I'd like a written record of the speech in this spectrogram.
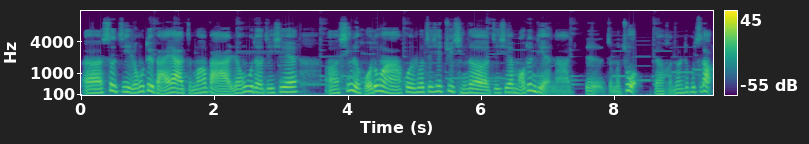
呃，设计人物对白呀，怎么把人物的这些呃心理活动啊，或者说这些剧情的这些矛盾点呐，呃，怎么做？呃，很多人都不知道。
